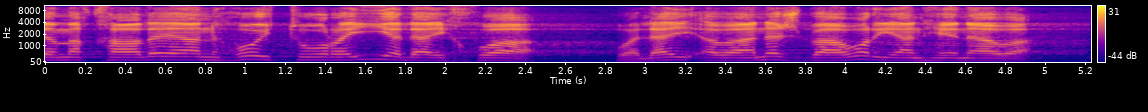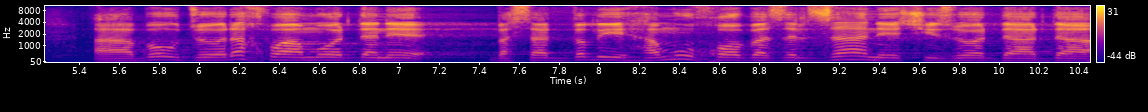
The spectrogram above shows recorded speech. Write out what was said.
دەمەقاڵەیان هۆی تووڕەیە لای خوا و لای ئەوانەش باوەڕیان هێناوە. ئابە و جۆرە خوا مۆردەنێ بەسەر دڵی هەموو خۆ بە زلزانێکی زۆرداردا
